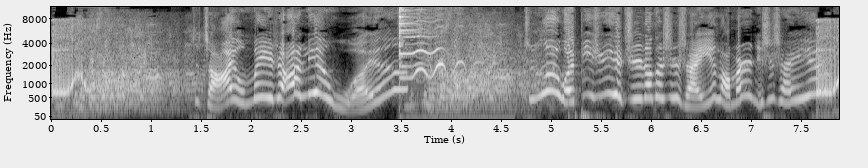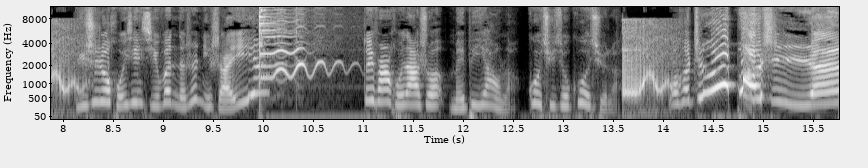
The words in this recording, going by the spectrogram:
这咋有妹子暗恋我呀？这我必须得知道他是谁呀，老妹儿你是谁呀？于是就回信息问他，是你谁呀？对方回答说没必要了，过去就过去了。我和这不好使啊，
